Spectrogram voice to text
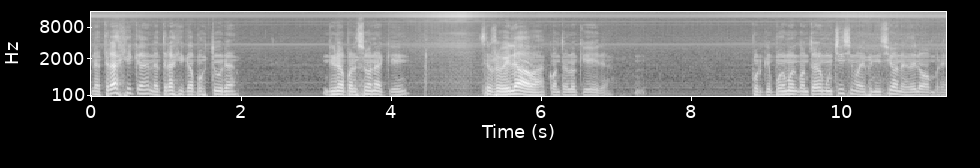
La trágica, la trágica postura de una persona que se rebelaba contra lo que era porque podemos encontrar muchísimas definiciones del hombre.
